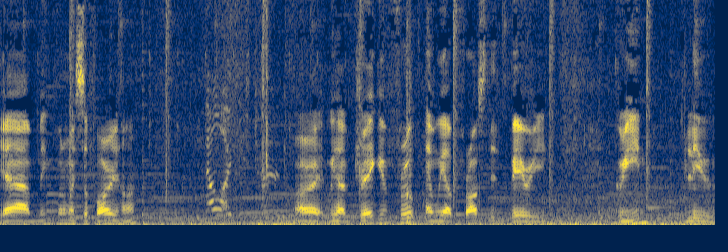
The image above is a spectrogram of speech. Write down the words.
Yeah, making fun of my safari, huh? no, I couldn't turn. Alright, we have dragon fruit and we have frosted berry. Green, blue.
